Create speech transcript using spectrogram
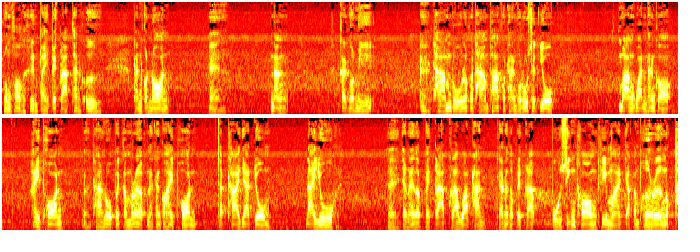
หลวงพ่อก็ขึ้นไปไปกราบท่านก็เออท่านก็นอนอนั่งก็มีถามดูแล้วก็ถามพระก็ท่านก็รู้สึกอยู่ บางวันท่านก็ให้พรถ้าโรคไปกำเริบนะท่านก็ให้พรจัดทาญาติโยมได้อยู่จากนั้นก็ไปกราบคราวะท่าน จากนั้นก็ไปกราบปู่สิงห์ทองที่มาจากอำเภอเริงนกท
